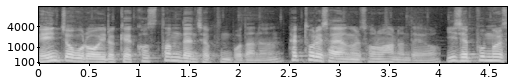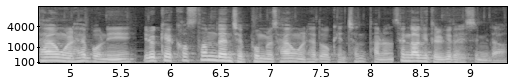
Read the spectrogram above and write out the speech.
개인적으로 이렇게 custom된 제품보다는 factory 사양을 선호하는데요. 이 제품을 사용을 해보니 이렇게 custom된 제품을 사용을 해도 괜찮다는 생각이 들기도 했습니다.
